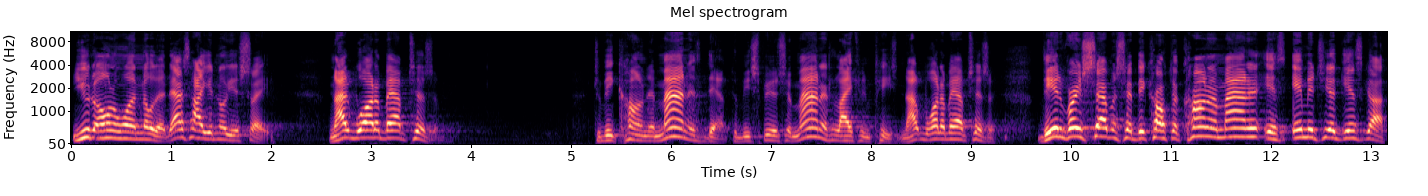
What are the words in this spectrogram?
You're the only one know that. That's how you know you're saved. Not water baptism. To be carnal mind is death. To be spiritual mind is life and peace, not water baptism. Then verse 7 said, because the carnal mind is enmity against God.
